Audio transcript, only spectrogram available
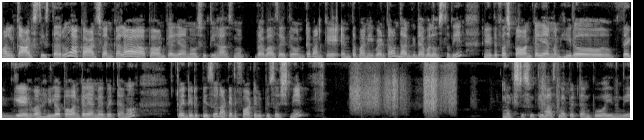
వాళ్ళు కార్డ్స్ తీస్తారు. ఆ కార్డ్స్ వెనకాల పవన్ కళ్యాణ్ శృతి హాసన్ ప్రభాస్ అయితే ఉంటే మనకి ఎంత పని పెడతాం దానికి డబల్ వస్తుంది. నేనైతే ఫస్ట్ పవన్ కళ్యాణ్ మన హీరో తగ్గే హీరో పవన్ కళ్యాణ్ మీద పెట్టాను. ట్వంటీ రూపీస్ నాకైతే ఫార్టీ రూపీస్ వచ్చినాయి. నెక్స్ట్ శృతి హాసన్ మీద పెట్టాను పోయింది.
